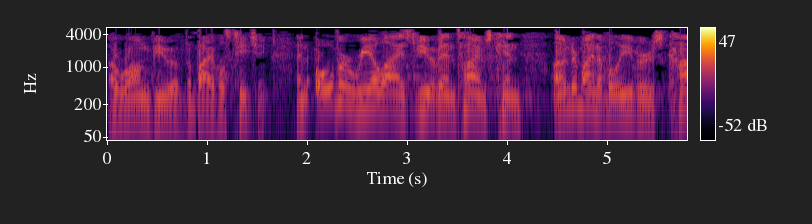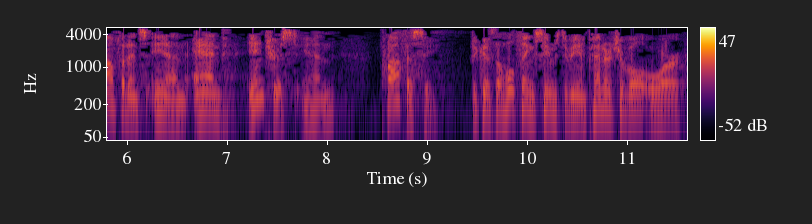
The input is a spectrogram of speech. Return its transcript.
a wrong view of the Bible's teaching. An over-realized view of end times can undermine a believer's confidence in and interest in prophecy. Because the whole thing seems to be impenetrable or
